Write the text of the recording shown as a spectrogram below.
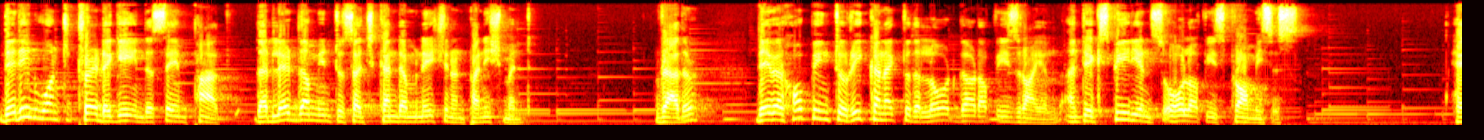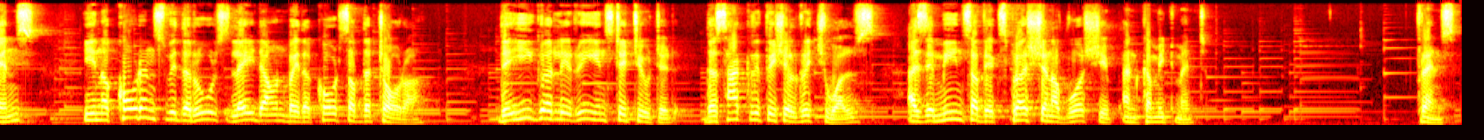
they didn't want to tread again the same path that led them into such condemnation and punishment. Rather, they were hoping to reconnect to the Lord God of Israel and to experience all of His promises. Hence, in accordance with the rules laid down by the courts of the Torah, they eagerly reinstituted the sacrificial rituals as a means of expression of worship and commitment. Friends,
